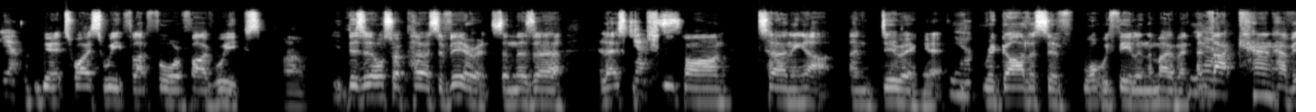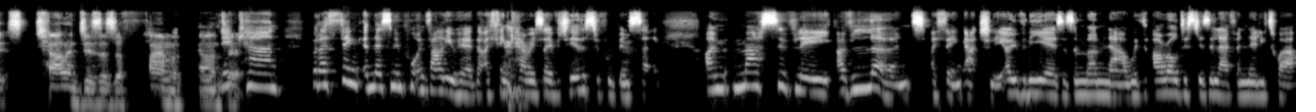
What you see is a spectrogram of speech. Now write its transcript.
Yeah. We've been doing it twice a week for like four or five weeks. Wow. There's also a perseverance and there's a let's just Yes. keep on turning up and doing it, Yeah. regardless of what we feel in the moment. Yeah. And that can have its challenges as a family, can't it it? can, but I think, and there's an important value here that I think carries over to the other stuff we've been saying. I'm massively, I've learned, I think, actually, over the years as a mum now, with our oldest is 11, nearly 12,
